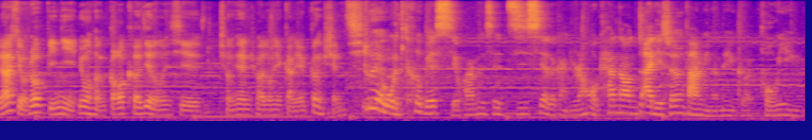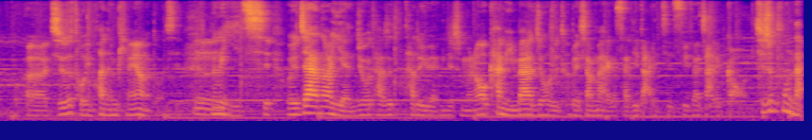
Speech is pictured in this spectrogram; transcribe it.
人家有时候比你用很高科技的东西呈现出来的东西，感觉更神奇。对我特别喜欢那些机械的感觉。然后我看到爱迪生发明的那个投影呃，其实是投影幻灯片一样的东西。嗯，那个仪器，我就站在那儿研究它是它的原理什么，然后我看明白了之后，我就特别想买个 3D 打印机，自己在家里搞。其实不难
